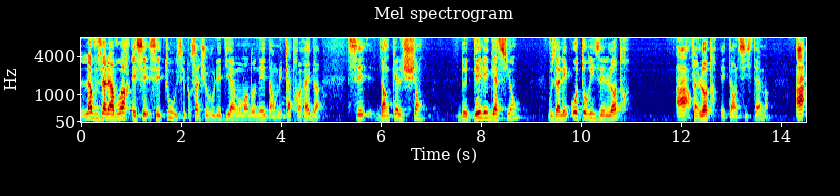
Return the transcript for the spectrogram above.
là vous allez avoir, et c'est tout. C'est pour ça que je vous l'ai dit à un moment donné dans mes quatre règles. C'est dans quel champ de délégation vous allez autoriser l'autre à, enfin l'autre étant le système, à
